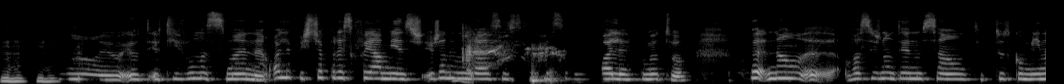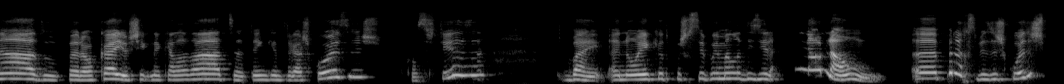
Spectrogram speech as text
Uhum, uhum. Não, eu, eu, eu, tive uma semana. Olha, isto já parece que foi há meses. Eu já não me lembrava se Olha como eu estou. Não, eh, vocês não têm noção, tipo, tudo combinado para, ok, eu chego naquela data, tenho que entregar as coisas, com certeza. Bem, eh, não é que eu depois recebo o e-mail a dizer, não, não, uh, para receber as coisas,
